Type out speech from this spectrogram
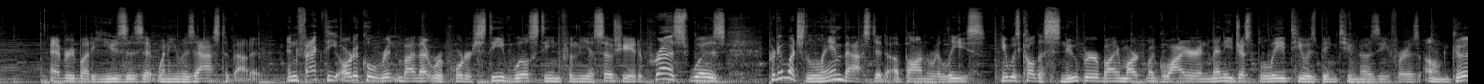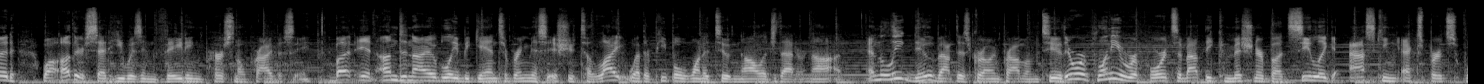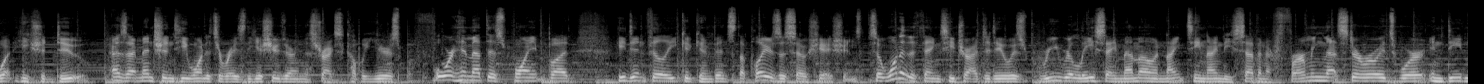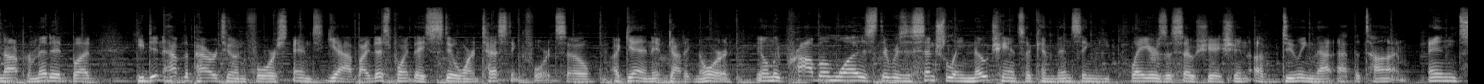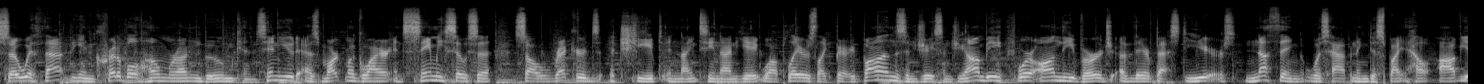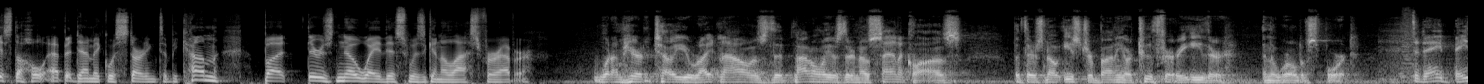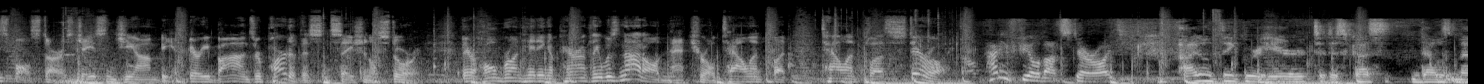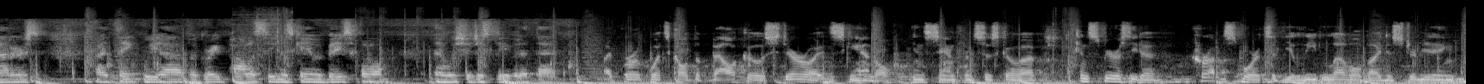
everybody uses it when he was asked about it. In fact, the article written by that reporter Steve Wilstein from the Associated Press was pretty much lambasted upon release. He was called a snooper by Mark McGwire, and many just believed he was being too nosy for his own good, while others said he was invading personal privacy. But it undeniably began to bring this issue to light, whether people wanted to acknowledge that or not. And the league knew about this growing problem too. There were plenty of reports about the commissioner Bud Selig asking experts what he should do. As I mentioned, he wanted to raise the issue during the strikes a couple years before him at this point, but he didn't feel he could convince the Players Association so, one of the things he tried to do is re release a memo in 1997 affirming that steroids were indeed not permitted, but He didn't have the power to enforce, and yeah, by this point, they still weren't testing for it, so again, it got ignored. The only problem was there was essentially no chance of convincing the Players Association of doing that at the time. And so, with that, the incredible home run boom continued as Mark McGwire and Sammy Sosa saw records achieved in 1998, while players like Barry Bonds and Jason Giambi were on the verge of their best years. Nothing was happening despite how obvious the whole epidemic was starting to become, but there's no way this was going to last forever. What I'm here to tell you right now is that not only is there no Santa Claus, but there's no Easter Bunny or Tooth Fairy either in the world of sport. Today, baseball stars Jason Giambi and Barry Bonds are part of this sensational story. Their home run hitting apparently was not all natural talent, but talent plus steroids. How do you feel about steroids? I don't think we're here to discuss those matters. I think we have a great policy in this game of baseball, and we should just leave it at that. I broke what's called the Balco steroid scandal in San Francisco, a conspiracy to corrupt sports at the elite level by distributing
